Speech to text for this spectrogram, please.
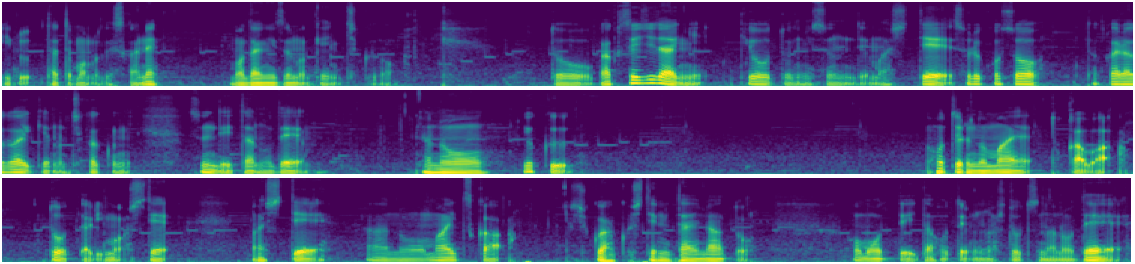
いる建物ですかね。モダニズム建築のと、学生時代に京都に住んでまして、それこそ宝ヶ池の近くに住んでいたので、あの、よくホテルの前とかは通ったりもしてまして、あの、まあ、いつか宿泊してみたいなと思っていたホテルの一つなので、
